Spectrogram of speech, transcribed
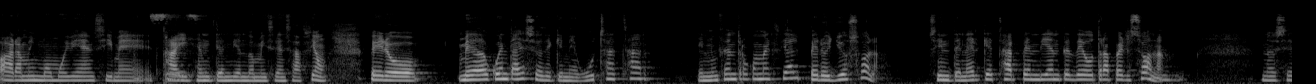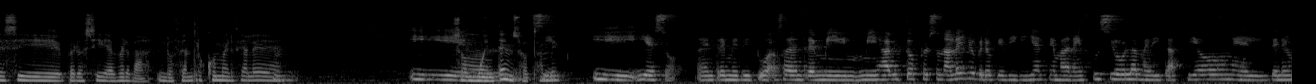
ahora mismo muy bien si me estáis entendiendo mi sensación, pero me he dado cuenta eso de que me gusta estar en un centro comercial, pero yo sola, sin tener que estar pendiente de otra persona. No sé si, pero sí, es verdad. Los centros comerciales Y, Son muy intensos sí. también. Y, y eso, entre mis rituales, o sea, entre mi- mis hábitos personales, yo creo que diría el tema de la infusión, la meditación, el tener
